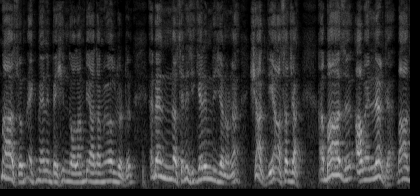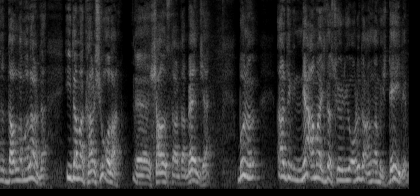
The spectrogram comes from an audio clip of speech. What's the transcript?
Masum ekmeğinin peşinde olan bir adamı öldürdün. E ben de seni sikerim diyeceksin ona. Şak diye asacaksın. Ha, bazı aveller de bazı dallamalar da idama karşı olan e, şahıslarda bence bunu artık ne amaçla söylüyor onu da anlamış değilim.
